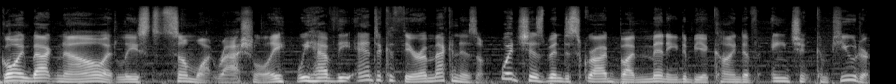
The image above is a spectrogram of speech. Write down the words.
Going back now, at least somewhat rationally, we have the Antikythera mechanism, which has been described by many to be a kind of ancient computer.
